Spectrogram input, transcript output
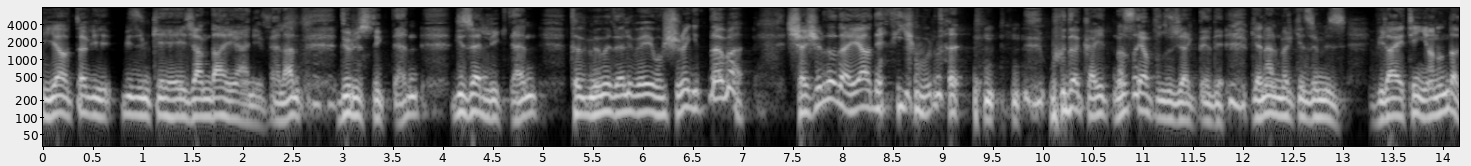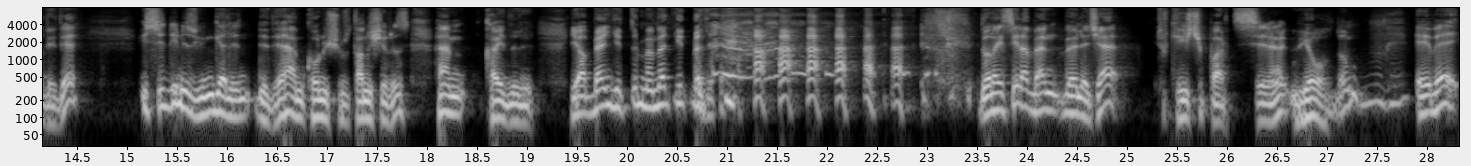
Ya tabii bizimki heyecandan yani falan dürüstlükten, güzellikten. Tabii Mehmet Ali Bey hoşuna gitti ama şaşırdı da ya dedi ki burada burada kayıt nasıl yapılacak dedi. Genel merkezimiz vilayetin yanında dedi. İstediğiniz gün gelin dedi. Hem konuşur, tanışırız hem kaydını. Ya ben gittim Mehmet gitmedi. Dolayısıyla ben böylece Türkiye İşçi Partisi'ne üye oldum. E, ve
